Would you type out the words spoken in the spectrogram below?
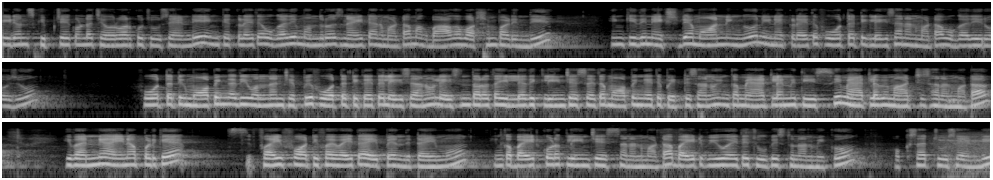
వీడియోని స్కిప్ చేయకుండా చివరి వరకు చూసేయండి. ఇంకెక్కడైతే ఉగాది ముందు రోజు నైట్ అనమాట మాకు బాగా వర్షం పడింది. ఇంక ఇది నెక్స్ట్ డే మార్నింగ్. నేను ఎక్కడైతే ఫోర్ థర్టీకి లెగిసాను ఉగాది రోజు. ఫోర్ థర్టీకి మాపింగ్ అది ఉందని చెప్పి ఫోర్ థర్టీకి అయితే లేచాను లేచిన తర్వాత ఇల్లు అది క్లీన్ చేసి అయితే మాపింగ్ అయితే పెట్టేశాను. ఇంకా మ్యాట్లన్నీ తీసి మ్యాట్లు అవి మార్చేసాను అనమాట ఇవన్నీ అయినప్పటికే ఫైవ్ ఫార్టీ ఫైవ్ అయితే అయిపోయింది టైము. ఇంకా బయట కూడా క్లీన్ చేస్తాను అనమాట బయట వ్యూ అయితే చూపిస్తున్నాను మీకు. ఒకసారి చూసేయండి.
